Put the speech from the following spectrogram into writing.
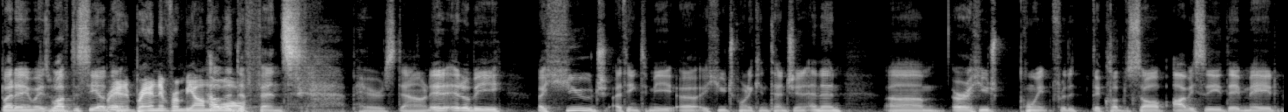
But anyways, we'll have to see how Brandon, the, Brandon from beyond how the wall. the defense pairs down. It, it'll be a huge, I think, to me, uh, a huge point of contention, and then um, or a huge point for the, the club to solve. Obviously, they've made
